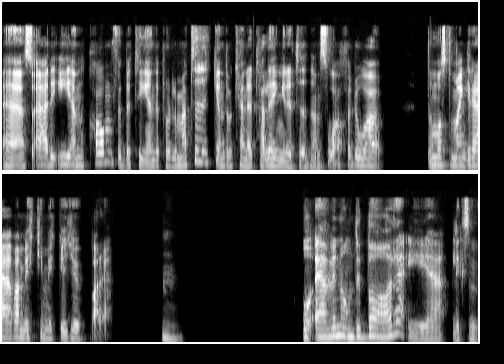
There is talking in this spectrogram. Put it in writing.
Eh, så är det enkom för beteendeproblematiken, då kan det ta längre tid än så, för då, då måste man gräva mycket, mycket djupare. Mm. Och även om det bara är liksom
